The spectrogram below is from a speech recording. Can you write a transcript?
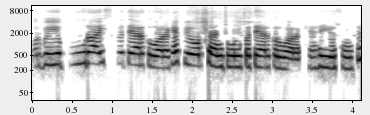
और भैया पूरा इस पे तैयार करवा रखा प्योर सेंटून पे तैयार करवा रखा है ये सूट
